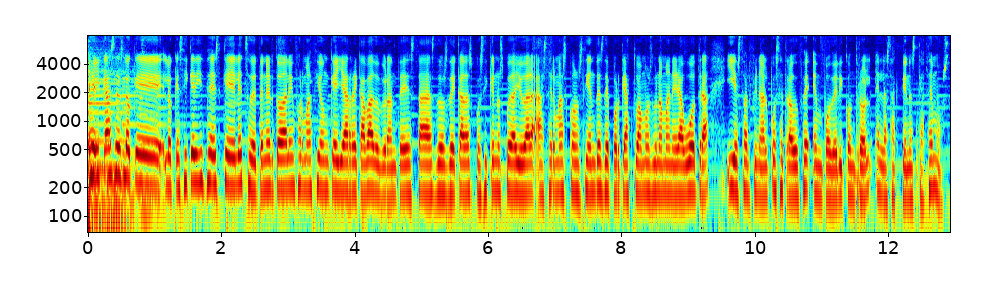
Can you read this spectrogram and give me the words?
El caso es lo que, lo que sí que dice es que el hecho de tener toda la información que ella ha recabado durante estas dos décadas, pues sí que nos puede ayudar a ser más conscientes de por qué actuamos de una manera u otra y esto al final pues se traduce en poder y control en las acciones que hacemos.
